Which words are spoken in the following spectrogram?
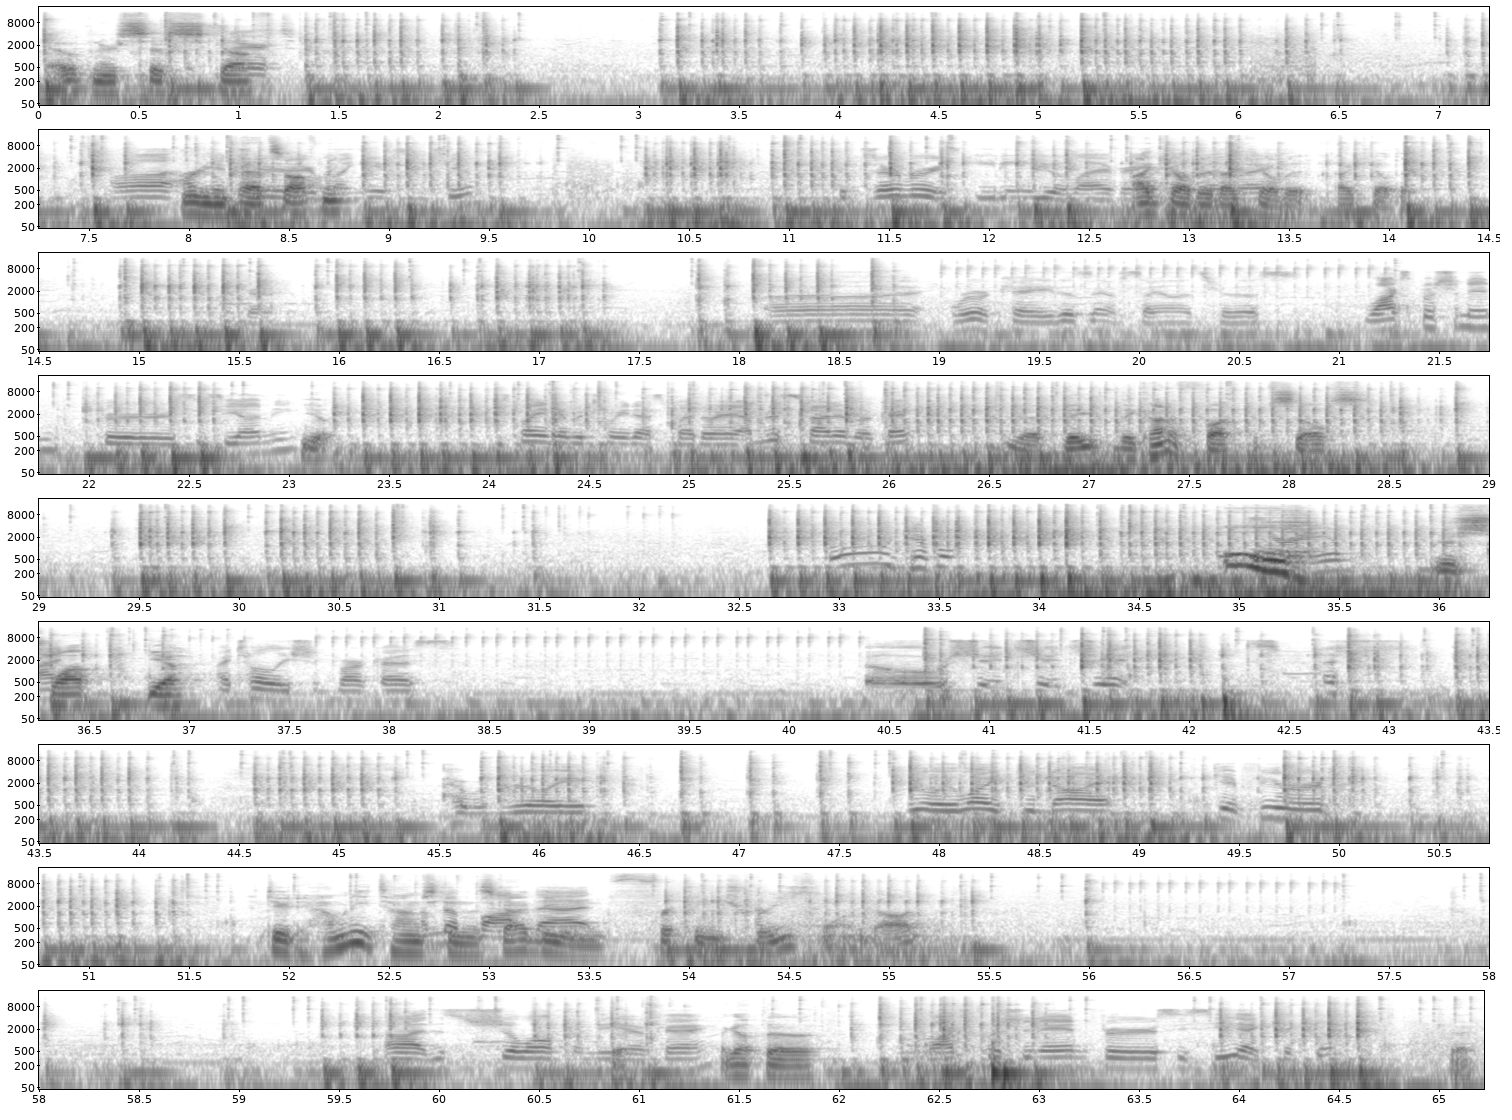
The opener's so scuffed. Uh, I'll Reading pets off me? blank games in too. Observer is eating you alive right I killed it, I killed it, I killed it. Okay. Uh, we're okay. He doesn't have silence for this. Lock's pushing in for CC on me. Yep. Playing in between us, by the way. I'm gonna stun him, okay? Yeah, they, they kind of fucked themselves. Oh, careful! Oh! Here I Oh! am. There's swap. Yeah. I totally should mark us. Oh shit, shit, shit. I would really, really like to not get feared. Dude, how many times can this guy bot be in freaking tree form, dog? Uh, this is show off from me, okay? I got the Lock's pushing in for CC, I kicked him. okay.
